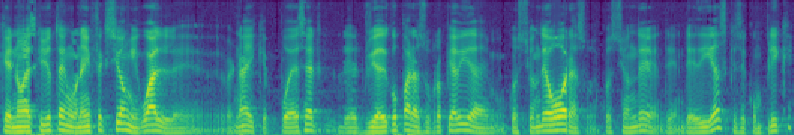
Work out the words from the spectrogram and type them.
que no es que yo tenga una infección igual, eh, ¿verdad? Y que puede ser de riesgo para su propia vida en cuestión de horas o en cuestión de, de días que se complique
